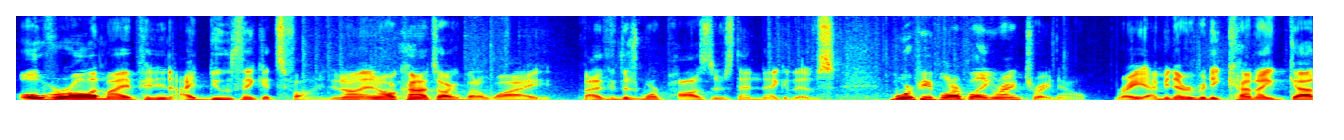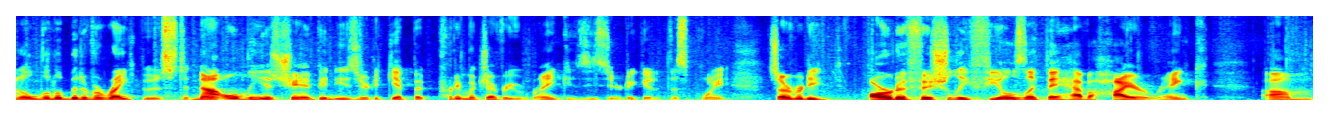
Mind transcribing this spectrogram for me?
overall, in my opinion, I do think it's fine, and, I, and I'll kind of talk about why. I think there's more positives than negatives. More people are playing ranked right now, right? I mean, everybody kind of got a little bit of a rank boost. Not only is champion easier to get, but pretty much every rank is easier to get at this point. So everybody artificially feels like they have a higher rank um,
